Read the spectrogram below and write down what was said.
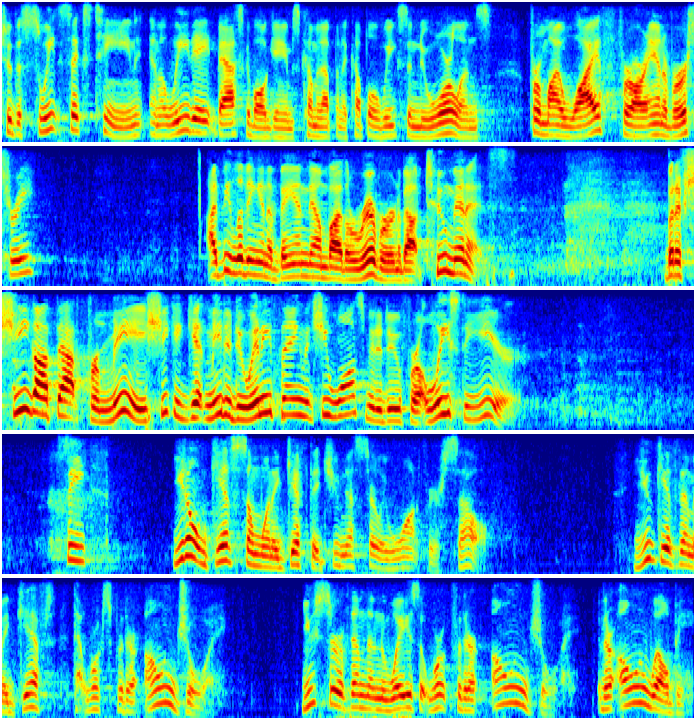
to the Sweet 16 and Elite 8 basketball games coming up in a couple of weeks in New Orleans for my wife for our anniversary, I'd be living in a van down by the river in about two minutes. But if she got that for me, she could get me to do anything that she wants me to do for at least a year. See, you don't give someone a gift that you necessarily want for yourself. You give them a gift that works for their own joy. You serve them in ways that work for their own joy, their own well being.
